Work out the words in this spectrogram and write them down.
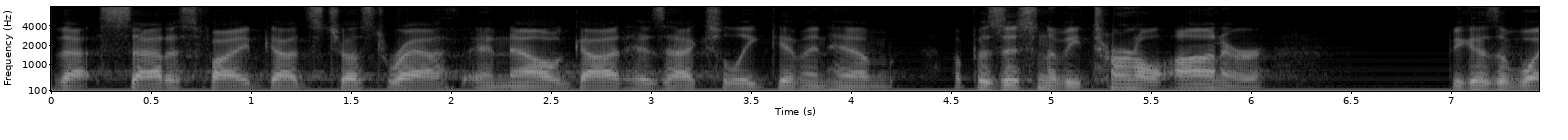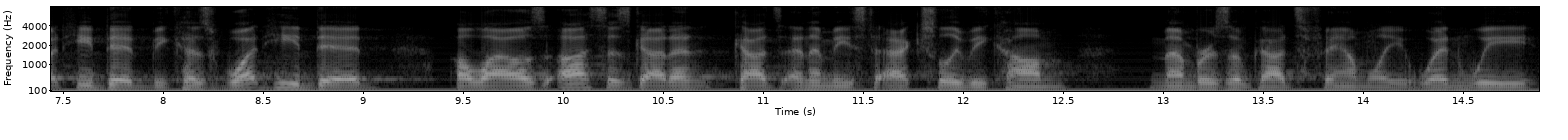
that satisfied God's just wrath, and now God has actually given him a position of eternal honor because of what he did, because what he did allows us as God, God's enemies to actually become members of God's family when we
